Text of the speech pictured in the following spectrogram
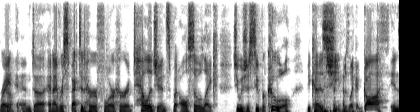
right? And uh, and i respected her for her intelligence but also like she was just super cool because she was like a goth in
